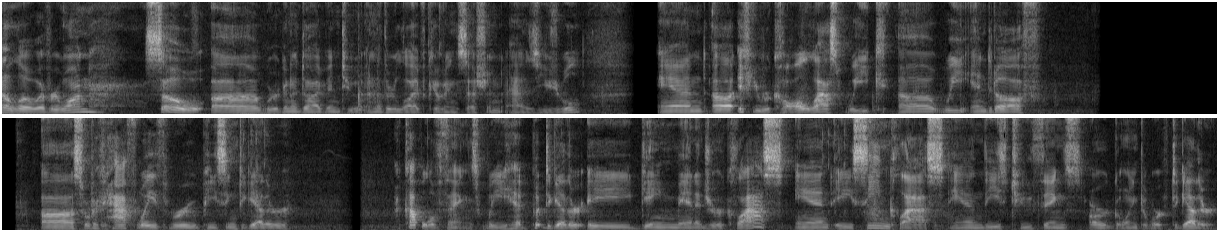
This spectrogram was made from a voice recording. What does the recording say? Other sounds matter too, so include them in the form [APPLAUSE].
Hello everyone. So, uh, we're going to dive into another live coding session as usual. And uh, if you recall, last week uh, we ended off uh, sort of halfway through piecing together a couple of things. We had put together a game manager class and a scene class, and these two things are going to work together.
